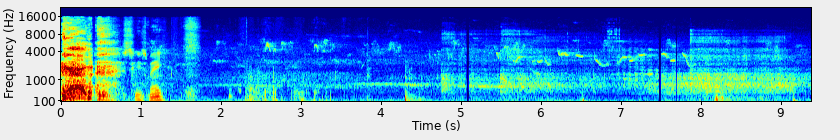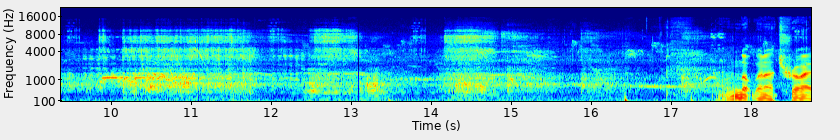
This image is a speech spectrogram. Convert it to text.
Excuse me. I'm not going to try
